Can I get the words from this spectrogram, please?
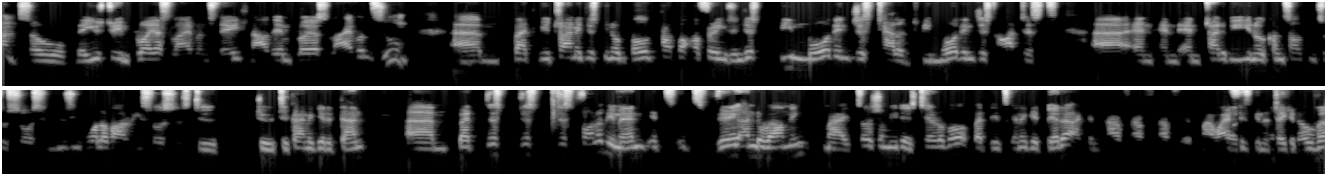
on. So they used to employ us live on stage. Now they employ us live on Zoom. Um, but we're trying to just, you know, build proper offerings and just be more than just talent, be more than just artists, uh, and, and, and try to be, you know, consultants of source and using all of our resources to, to, to kind of get it done. Um, but just, just, just follow me, man. It's, it's very underwhelming. My social media is terrible, but it's going to get better. I can, I, I, I, my wife is going to take it over.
